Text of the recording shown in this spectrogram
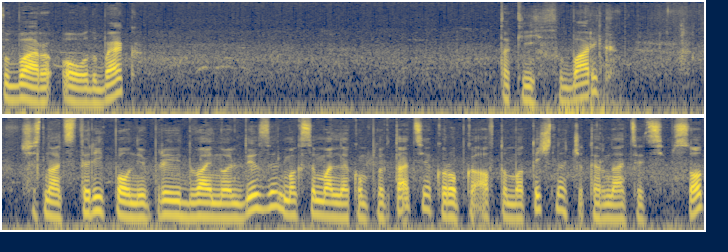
Subaru Outback. Такий Субарік. 16 рік, повний привід 2.0 дизель, максимальна комплектація, коробка автоматична 14700.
